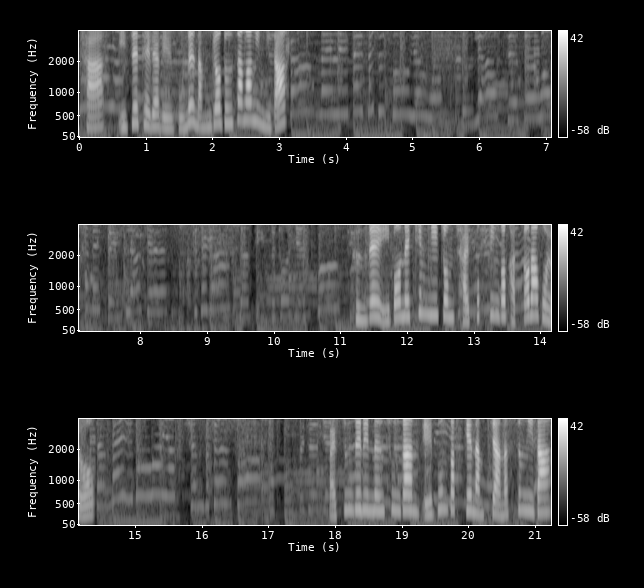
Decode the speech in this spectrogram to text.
자, 이제 대략 1분을 남겨둔 상황입니다. 근데 이번에 킴리 좀 잘 뽑힌 것 같더라고요. 말씀드리는 순간 1분밖에 남지 않았습니다.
